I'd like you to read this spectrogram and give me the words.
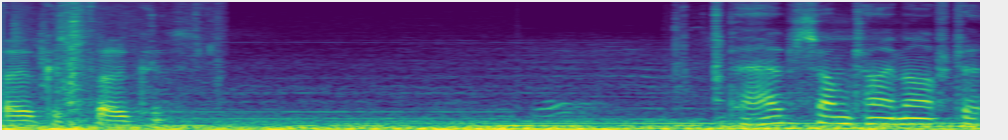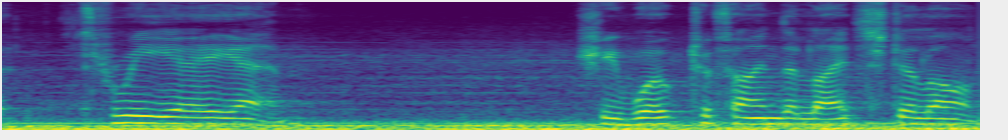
Focus, focus, focus. Perhaps sometime after 3 a.m., she woke to find the lights still on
